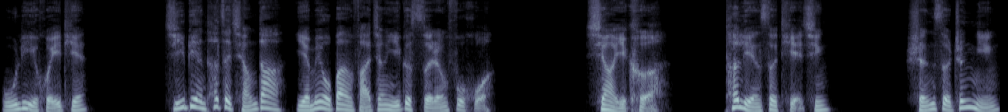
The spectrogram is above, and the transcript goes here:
无力回天。即便他再强大，也没有办法将一个死人复活。下一刻，他脸色铁青，神色狰狞，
